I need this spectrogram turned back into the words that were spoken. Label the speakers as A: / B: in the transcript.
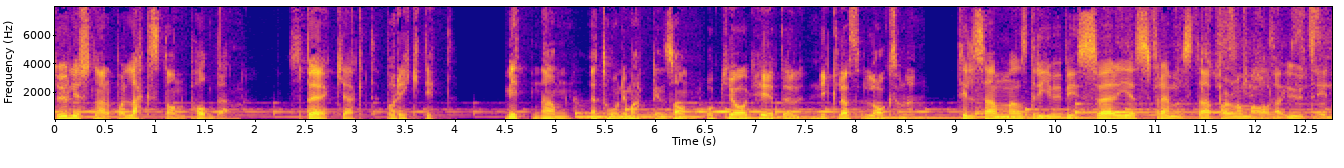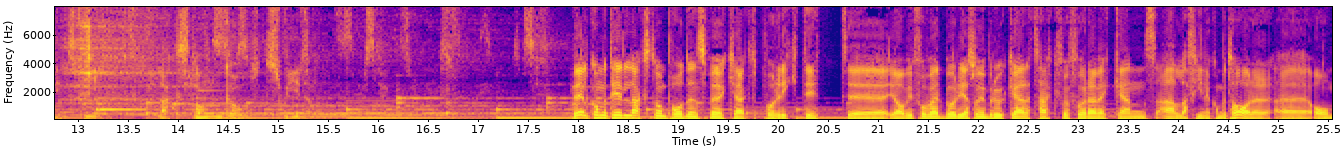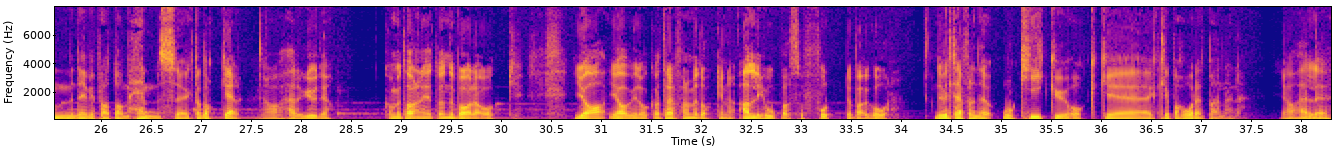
A: Du lyssnar på LaxTon-podden. Spökjakt på riktigt. Mitt namn är Tony Martinsson.
B: Och jag heter Niklas Laksonen.
A: Tillsammans driver vi Sveriges främsta paranormala utredningsteam. LaxTon Ghost Sweden. Välkommen till LaxTon-podden Spökjakt på riktigt. Eh, Ja, vi får väl börja som vi brukar. Tack för förra veckans alla fina kommentarer eh, om det vi pratade om, hemsökta dockor.
B: Ja, herregud ja. Kommentarerna är helt underbara och ja, jag vill åka och träffa de med dockorna. Allihopa så fort det bara går.
A: Du vill träffa den där Okiku och eh, klippa håret på henne eller?
B: Ja, eller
